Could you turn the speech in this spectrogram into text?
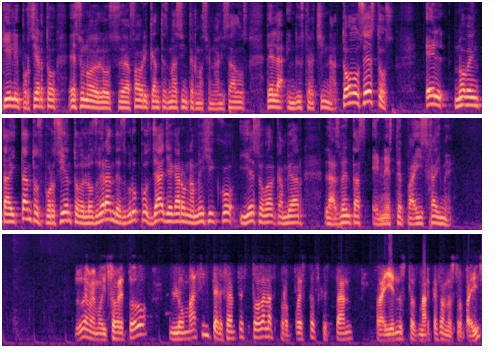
Gili, por cierto, es uno de los eh, fabricantes más internacionalizados de la industria china. Todos estos el noventa y tantos por ciento de los grandes grupos ya llegaron a México y eso va a cambiar las ventas en este país, Jaime. Dúdame, y sobre todo lo más interesante es todas las propuestas que están trayendo estas marcas a nuestro país.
